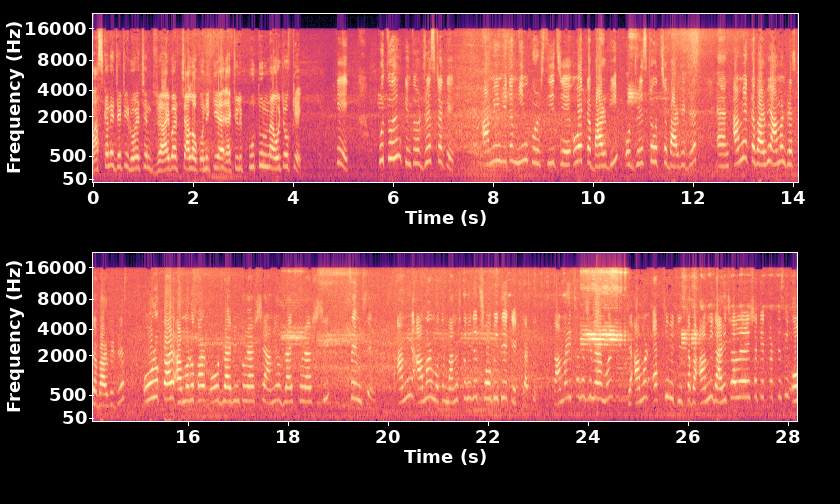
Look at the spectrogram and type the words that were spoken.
মাঝখানে যেটি রয়েছেন ড্রাইভার চালক, উনি কি অ্যাকচুয়ালি পুতুল না ওইটাও কেক কেক পুতুল, কিন্তু ড্রেসটা কেক আমি এটা মিন করছি যে ও একটা বারবি ওর ড্রেসটা হচ্ছে বারবি ড্রেস অ্যান্ড আমি একটা বারবি আমার ড্রেসটা বারবি ড্রেস ওরও কার আমারও কার ও ড্রাইভিং করে আসছে আমিও ড্রাইভ করে আসছি সেম সেম আমি আমার মতন মানুষ তো নিজের ছবি দিয়ে কেক কাটে। তো আমার ইচ্ছাটা ছিল এমন যে আমার অ্যাক্টিভিটিসটা বা আমি গাড়ি চালায় এসে কেক কাটতেছি ও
